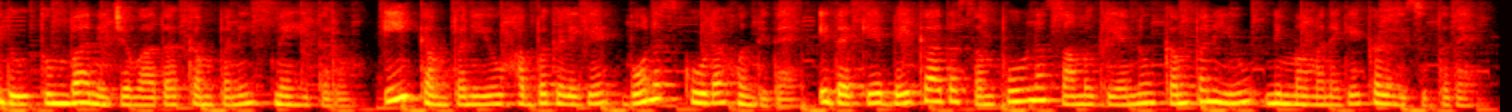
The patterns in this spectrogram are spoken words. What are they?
ಇದು ತುಂಬಾ ನಿಜವಾದ ಕಂಪನಿ ಸ್ನೇಹಿತರು. ಈ ಕಂಪನಿಯು ಹಬ್ಬಗಳಿಗೆ ಬೋನಸ್ ಕೂಡ ಹೊಂದಿದೆ. ಇದಕ್ಕೆ ಬೇಕಾದ ಸಂಪೂರ್ಣ ಸಾಮಗ್ರಿಯನ್ನು ಕಂಪನಿಯು ನಿಮ್ಮ ಮನೆಗೆ ಕಳುಹಿಸುತ್ತದೆ.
